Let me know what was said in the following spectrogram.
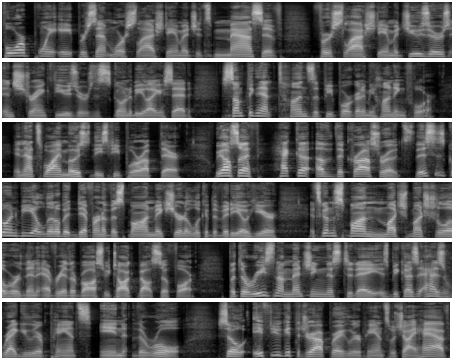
4.8% more slash damage. It's massive for slash damage users and strength users. This is going to be, like I said, something that tons of people are going to be hunting for and that's why most of these people are up there. We also have Heka of the Crossroads. This is going to be a little bit different of a spawn. Make sure to look at the video here. It's going to spawn much, much lower than every other boss we talked about so far. But the reason I'm mentioning this today is because it has regular pants in the roll. So if you get the drop regular pants, which I have,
